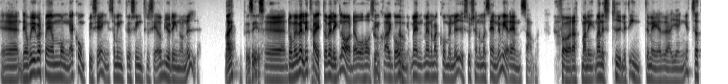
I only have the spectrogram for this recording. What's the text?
eh, det har vi ju varit med om många kompisgäng som inte är så intresserade av att bjuda in någon ny. Nej, precis. Eh, de är väldigt tajta och väldigt glada och har sin Ja, jargong. ja. Men, men när man kommer ny så känner man sig ännu mer ensam. För att man, i- man är så tydligt inte med i det där gänget. Så att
